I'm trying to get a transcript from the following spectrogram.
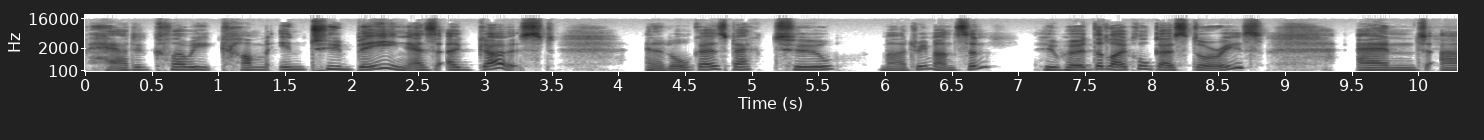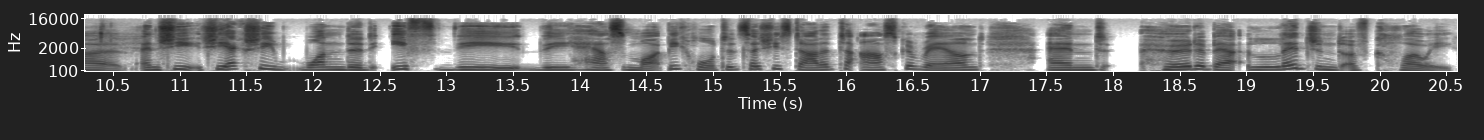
How did Chloe come into being as a ghost? And it all goes back to Marjorie Munson, who heard the local ghost stories. And uh, and she she actually wondered if the the house might be haunted, so she started to ask around, and heard about legend of Chloe.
